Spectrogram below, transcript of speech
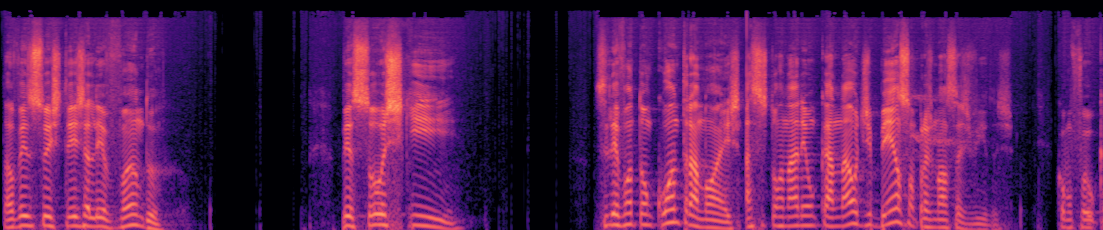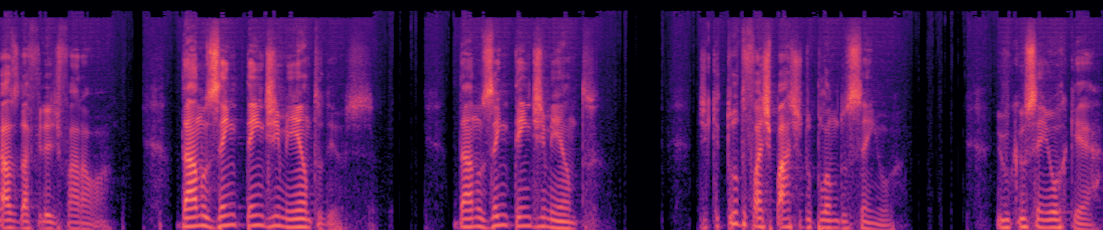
Talvez o Senhor esteja levando pessoas que se levantam contra nós a se tornarem um canal de bênção para as nossas vidas como foi o caso da filha de Faraó. Dá-nos entendimento, Deus. Dá-nos entendimento de que tudo faz parte do plano do Senhor. E o que o Senhor quer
